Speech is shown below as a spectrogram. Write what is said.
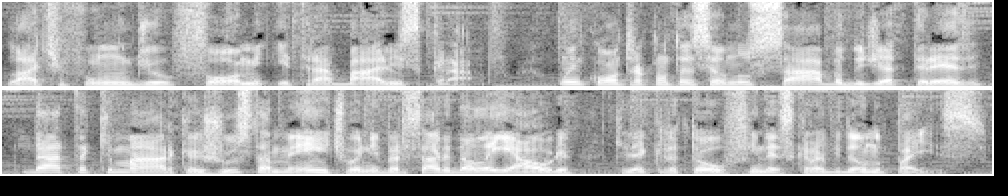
latifúndio, fome e trabalho escravo. O encontro aconteceu no sábado, dia 13, data que marca justamente o aniversário da Lei Áurea, que decretou o fim da escravidão no país.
